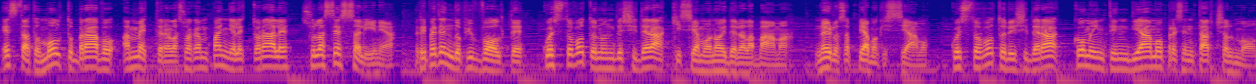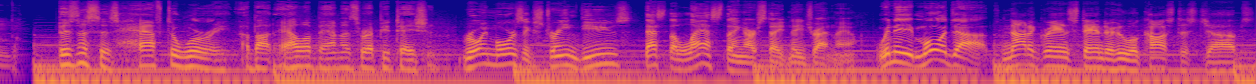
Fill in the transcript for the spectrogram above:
è stato molto bravo a mettere la sua campagna elettorale sulla stessa linea, ripetendo più volte questo voto non deciderà chi siamo noi dell'Alabama, noi lo sappiamo chi siamo, questo voto deciderà come intendiamo presentarci al mondo. Businesses have to worry about Alabama's reputation. Roy Moore's extreme views, that's the last thing our state needs right now. We need more jobs. Not a grandstander who will cost us jobs.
